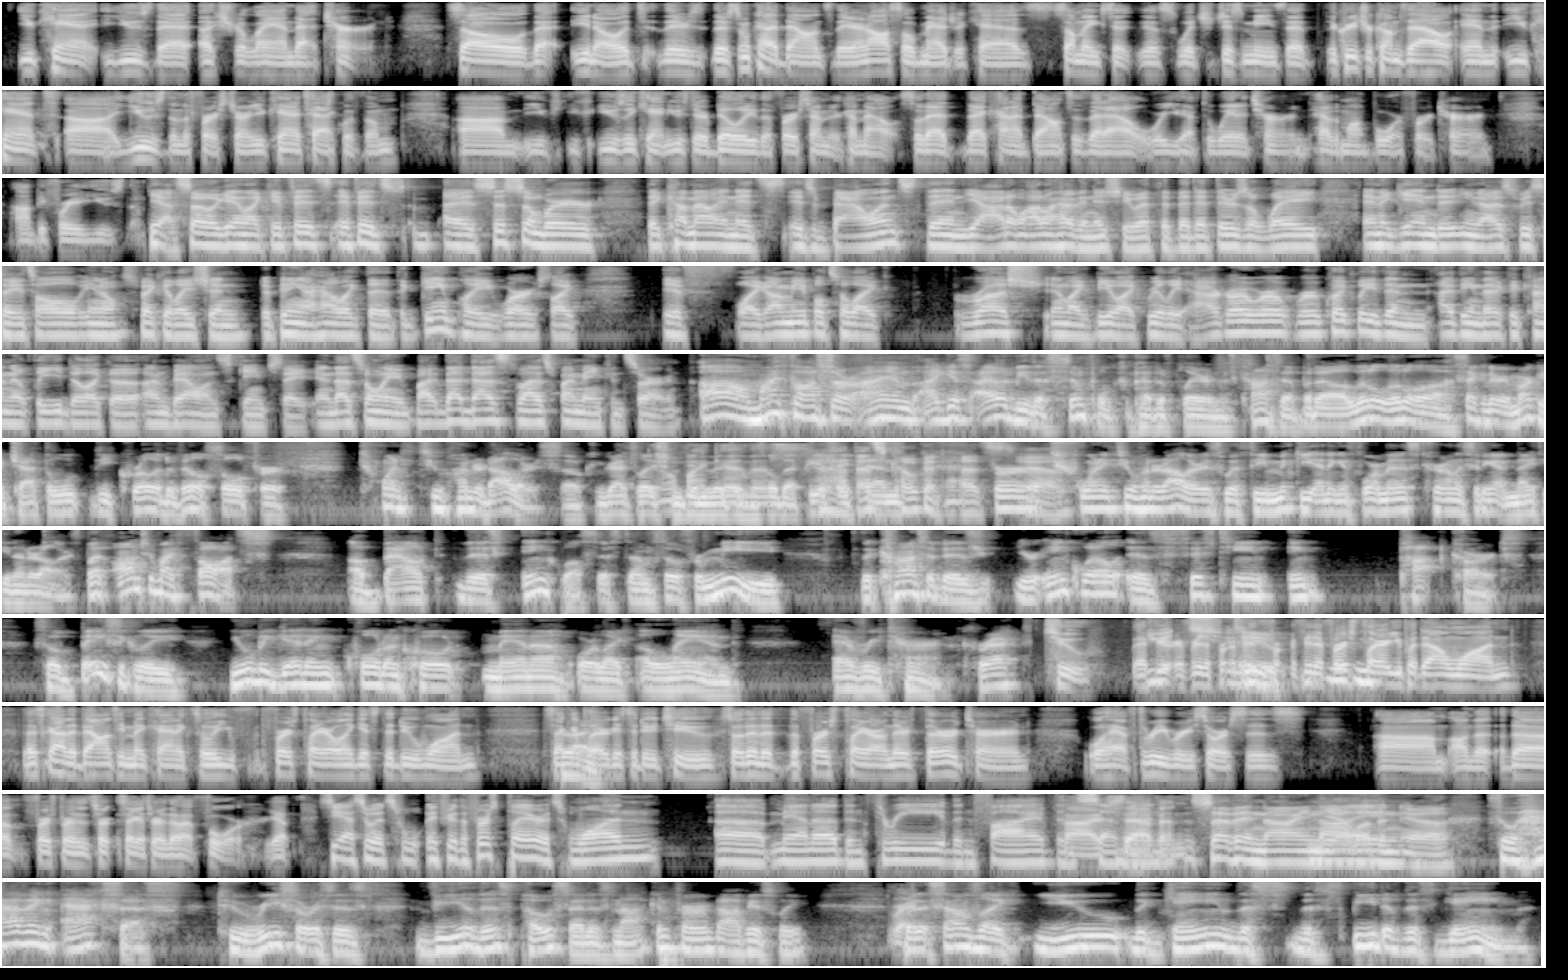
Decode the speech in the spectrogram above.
you can't use that extra land that turn. So that you know, there's there's some kind of balance there, and also Magic has something this, which just means that the creature comes out and you can't uh, use them the first turn. You can't attack with them. Um, you, you usually can't use their ability the first time they come out. So that that kind of balances that out, where you have to wait a turn, have them on board for a turn uh, before you use them. Yeah. So again, like if it's if it's a system where they come out and it's it's balanced, then yeah, I don't I don't have an issue with it. But if there's a way, and again, to, you know, as we say, it's all you know speculation, depending how like the the gameplay works, like if like I'm able to like rush and like be like really aggro real, real quickly, then I think that could kind of lead to like a unbalanced game state, and that's only my, that that's that's my main concern. Oh, my thoughts are I am I guess I would be the simple competitive player in this concept, but a little little uh, secondary market chat. The the Cruella de Vil sold for twenty two hundred dollars. So congratulations, Oh to my the individual who sold that. PSA God, that's coconuts. for yeah. twenty two hundred dollars with the Mickey ending in four minutes, currently sitting at nineteen hundred dollars. But on to my thoughts about this inkwell system. So for me, the concept is your inkwell is fifteen ink pot cards. So basically, you'll be getting quote unquote mana or like a land every turn, correct? Two. If You you're, if, you're the, if, you're, if you're the first player, you put down one. That's kind of the balancing mechanic. So you, the first player only gets to do one. Second Right. player gets to do two. So then the, the first player on their third turn will have three resources. Um, on the the first person second turn they'll have four. Yep. So yeah, so it's if you're the first player, it's one uh, mana, then three, then five, then Five, seven. seven. Seven, yeah, eleven, yeah. So having access to resources via this post that is not confirmed, obviously, Right. but it sounds like you the game the the speed of this game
